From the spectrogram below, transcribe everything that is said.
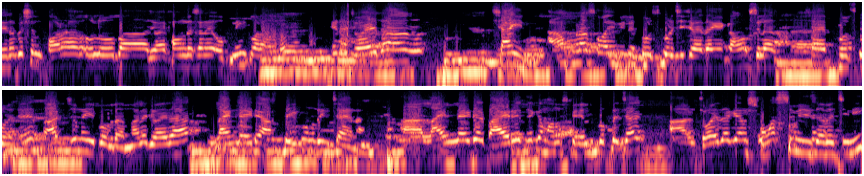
রেনোভেশন করা হলো বা জয় ফাউন্ডেশনে ওপেনিং করা হলো, এটা জয়দার চাইনি আমরা সবাই মিলে ফোর্স করেছি জয়দাকে কাউন্সিলর সাহেব ফোর্স করেছে, তার জন্য এই প্রোগ্রাম নাহলে জয়দা লাইন লাইটে আসতেই কোনোদিন চায় না। আর লাইন লাইটের বাইরে থেকে মানুষকে হেল্প করতে চায়। আর জয়দাকে আমি সমাজসেবী হিসাবে চিনি।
